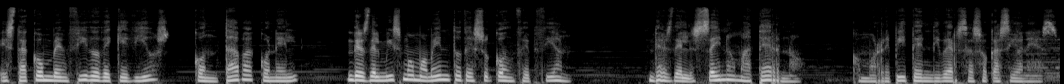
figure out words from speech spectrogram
está convencido de que Dios contaba con él desde el mismo momento de su concepción, desde el seno materno, como repite en diversas ocasiones.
